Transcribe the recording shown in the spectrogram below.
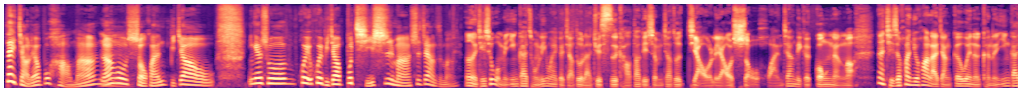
戴脚镣不好吗？然后手环比较，应该说会会比较不歧视吗？是这样子吗？嗯，其实我们应该从另外一个角度来去思考，到底什么叫做脚镣手环这样的一个功能哦。那其实换句话来讲，各位呢可能应该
